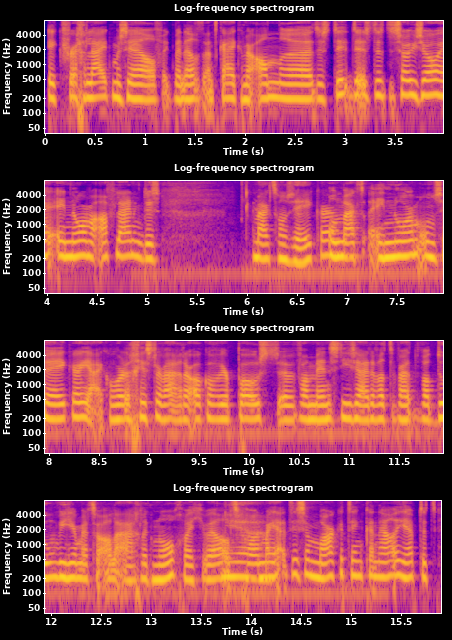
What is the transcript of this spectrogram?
ik vergelijk mezelf. Ik ben altijd aan het kijken naar anderen. Dus dit, dit, dit is sowieso een enorme afleiding. Dus Maakt onzeker. Maakt enorm onzeker. Ja, ik hoorde gisteren waren er ook alweer posts uh, van mensen die zeiden: wat, wat, wat doen we hier met z'n allen eigenlijk nog? Weet je wel. Het ja. Gewoon, maar ja, het is een marketingkanaal. Je hebt het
